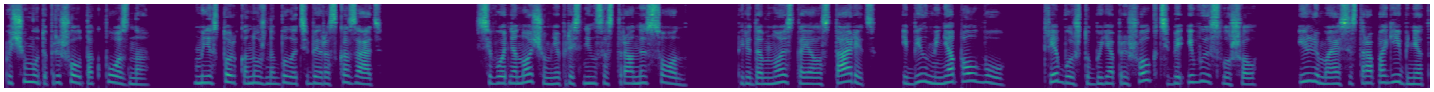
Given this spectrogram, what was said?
Почему ты пришел так поздно? Мне столько нужно было тебе рассказать». Сегодня ночью мне приснился странный сон. Передо мной стоял старец и бил меня по лбу, требуя, чтобы я пришел к тебе и выслушал, или моя сестра погибнет.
